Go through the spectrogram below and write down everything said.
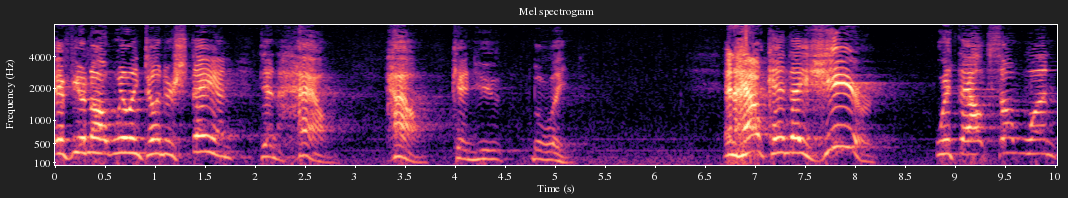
If you're not willing to understand, then how? How can you believe? And how can they hear without someone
